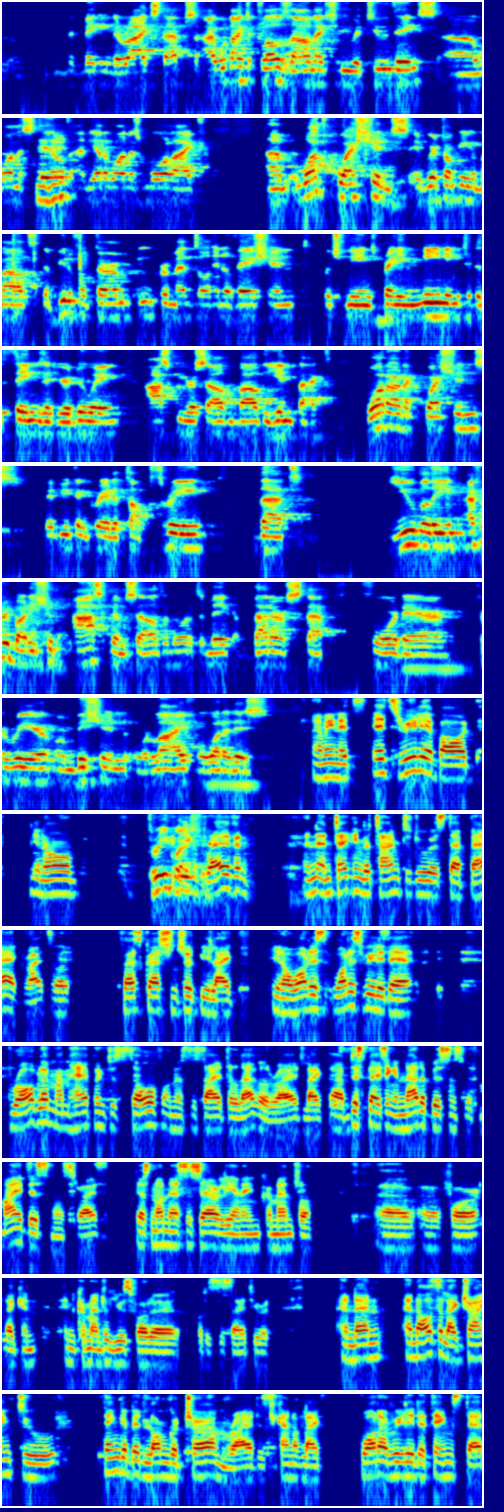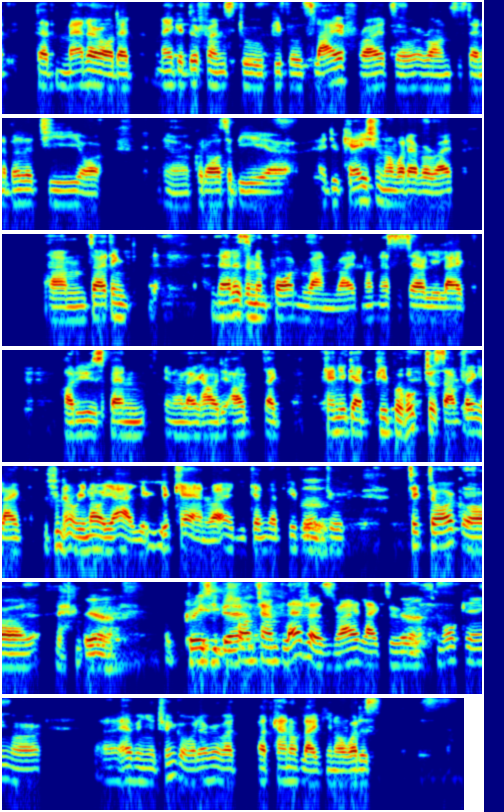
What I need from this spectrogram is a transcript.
making the right steps. I would like to close down actually with two things. Uh, one is still, mm-hmm. and the other one is more like um, what questions, if we're talking about the beautiful term incremental innovation, which means bringing meaning to the things that you're doing, asking yourself about the impact. What are the questions? Maybe you can create a top three that you believe everybody should ask themselves in order to make a better step for their career or ambition or life or what it is? I mean, it's it's really about you know three questions. being brave and, and and taking the time to do a step back, right? So, first question should be like, you know, what is what is really the problem I'm helping to solve on a societal level, right? Like I'm displacing another business with my business, right? There's not necessarily an incremental for like an incremental use for the for the society, right? And then and also like trying to think a bit longer term, right? It's kind of like what are really the things that that matter or that make a difference to people's life, right? So around sustainability or you know could also be uh, education or whatever, right? Um, so I think that is an important one, right? Not necessarily like how do you spend, you know, like how, do, how like can you get people hooked to something? Like you know, we know, yeah, you, you can, right? You can get people mm. to TikTok or yeah, crazy short-term pleasures, right? Like to yeah. smoking or uh, having a drink or whatever. But but kind of like you know what is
